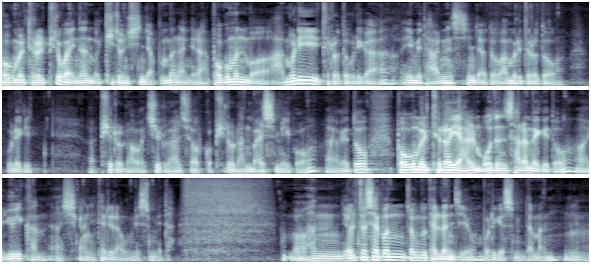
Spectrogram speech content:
복음을 들을 필요가 있는 뭐 기존 신자뿐만 아니라 복음은 뭐 아무리 들어도 우리가 이미 다 아는 신자도 아무리 들어도 우리에게 필요로 하고 치료할 수 없고 필요로 한 말씀이고 아, 또 복음을 들어야 할 모든 사람에게도 어, 유익한 시간이 되리라고 믿습니다. 뭐 한 12번 정도 될런지요 모르겠습니다만 음.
